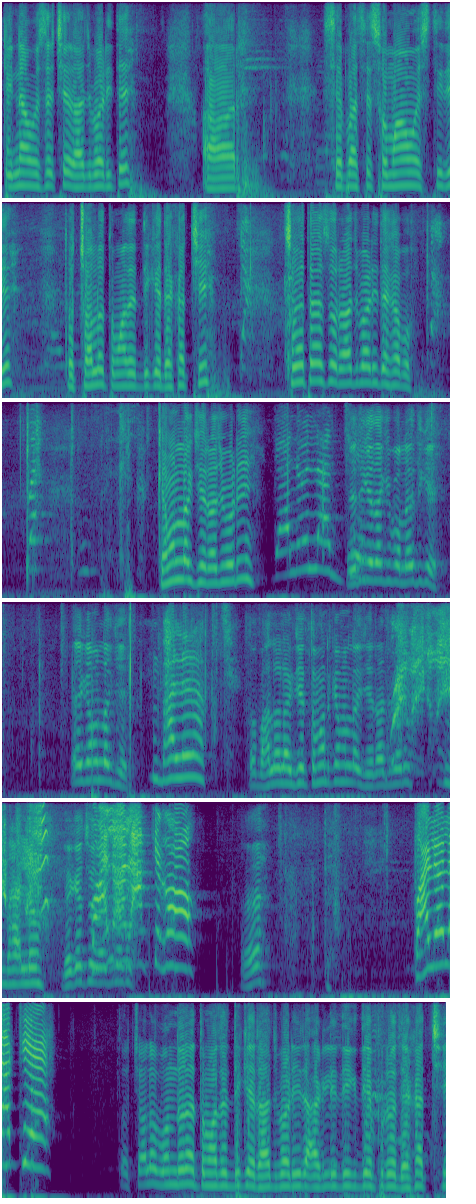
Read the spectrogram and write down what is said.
টিনাও এসেছে রাজবাড়িতে আর সে পাশে সোমাও এসছে। তো চলো তোমাদের দিকে দেখাচ্ছি। সোয়াতে এসো রাজবাড়ি দেখাবো। কেমন লাগছে রাজবাড়ি? এদিকে দেখি বলো এদিকে। এই কেমন লাগছে? ভালো লাগছে। তো ভালো লাগছে। তোমার কেমন লাগছে রাজবাড়ি? ভালো। দেখেছ রাজবাড়ি? হ্যাঁ? ভালো লাগছে। তো চলো বন্ধুরা, তোমাদের দিকে রাজবাড়ির আগলি দিক দিয়ে পুরো দেখাচ্ছি।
